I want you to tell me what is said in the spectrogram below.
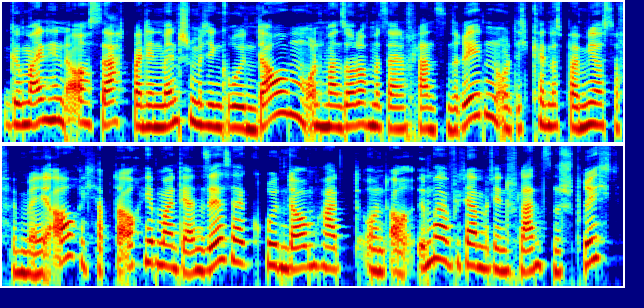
gemeinhin auch sagt bei den Menschen mit den grünen Daumen und man soll doch mit seinen Pflanzen reden. Und ich kenne das bei mir aus der Familie auch. Ich habe da auch jemanden, der einen sehr, sehr grünen Daumen hat und auch immer wieder mit den Pflanzen spricht.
